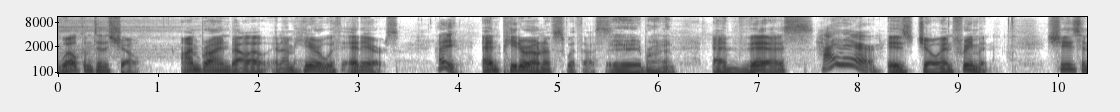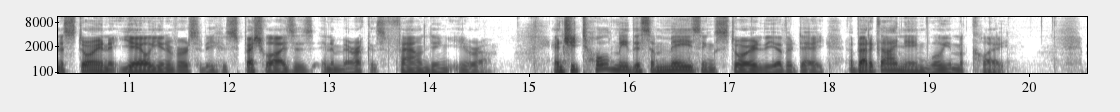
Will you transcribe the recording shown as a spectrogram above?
Welcome to the show. I'm Brian Balogh, and I'm here with Ed Ayers. Hey. And Peter Onuf's with us. Hey, Brian. And this Hi there. is Joanne Freeman. She's an historian at Yale University who specializes in America's founding era. And she told me this amazing story the other day about a guy named William Maclay.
